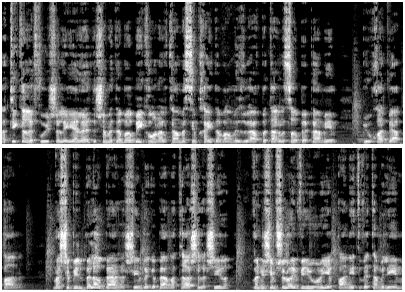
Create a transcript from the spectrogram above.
התיק הרפואי של הילד, שמדבר בעיקרון על כמה שמחה היא דבר מזויף בתכלס הרבה פעמים, במיוחד ביפן. מה שבלבל הרבה אנשים לגבי המטרה של השיר, ואנשים שלא הבינו יפנית ואת המילים,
